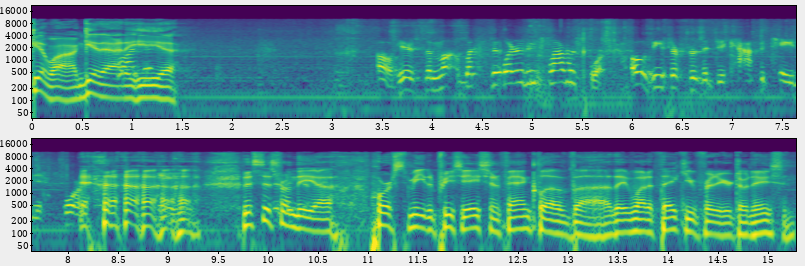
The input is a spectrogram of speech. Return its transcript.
Get on, get out of here. Oh, here's the mo- what's the, what are these flowers for? Oh, these are for the decapitated horse. This is from the uh, Horse Meat Appreciation Fan Club. Uh, they want to thank you for your donation.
